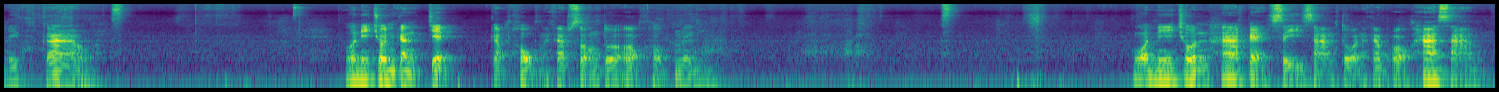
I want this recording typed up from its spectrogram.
เลข9วันนี้ชนกัน7กับ6นะครับ2ตัวออก6 1งวดนี้ชน5 8 4 3ตัวนะครับออก5 3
